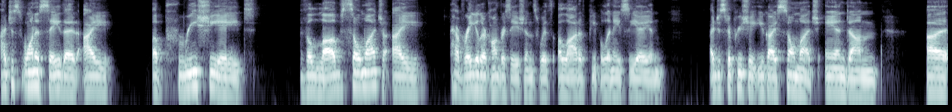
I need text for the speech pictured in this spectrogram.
i just want to say that i appreciate the love so much i have regular conversations with a lot of people in ACA and I just appreciate you guys so much. And um uh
